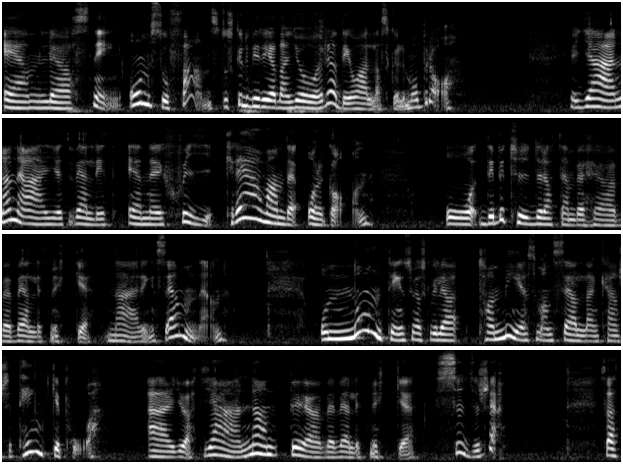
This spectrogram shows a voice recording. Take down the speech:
en lösning. Om så fanns, då skulle vi redan göra det och alla skulle må bra. Hjärnan är ju ett väldigt energikrävande organ. Och det betyder att den behöver väldigt mycket näringsämnen. Och någonting som jag skulle vilja ta med som man sällan kanske tänker på är ju att hjärnan behöver väldigt mycket syre. Så att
